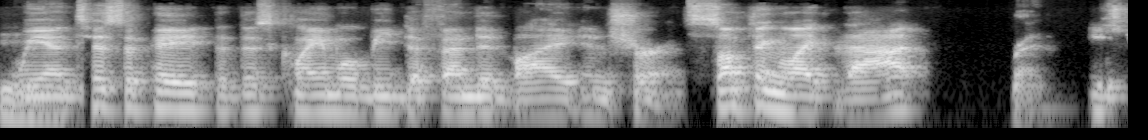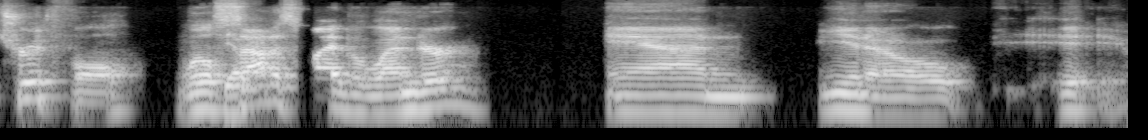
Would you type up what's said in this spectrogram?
We Mhm. anticipate that this claim will be defended by insurance. Something like that Right. is truthful, will Yep. satisfy the lender. And, you know, it,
